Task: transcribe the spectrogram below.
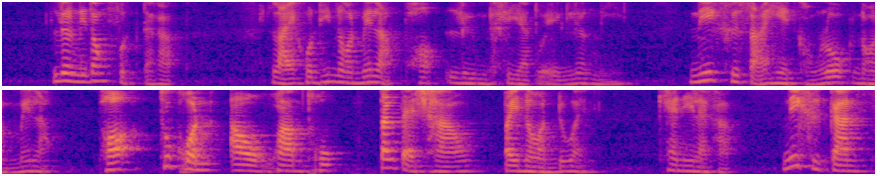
ๆเรื่องนี้ต้องฝึกนะครับ หลายคนที่นอนไม่หลับเพราะลืมเคลียร์ตัวเองเรื่องนี้ นี่คือสาเหตุของโรคนอนไม่หลับ เพราะทุกคนเอาความทุกข์ตั้งแต่เช้าไปนอนด้วย แค่นี้แหละครับ นี่คือการโฟ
